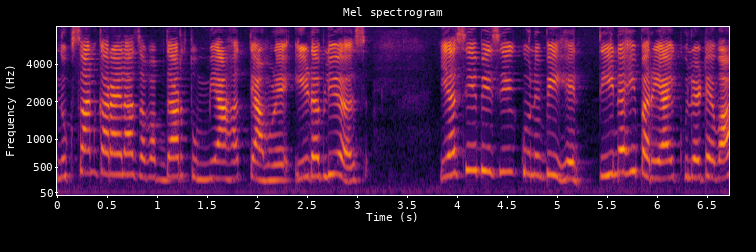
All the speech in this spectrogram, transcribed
नुकसान करायला जबाबदार तुम्ही आहात त्यामुळे E W S S E B C Kunbi हे तीनही पर्याय खुले ठेवा.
